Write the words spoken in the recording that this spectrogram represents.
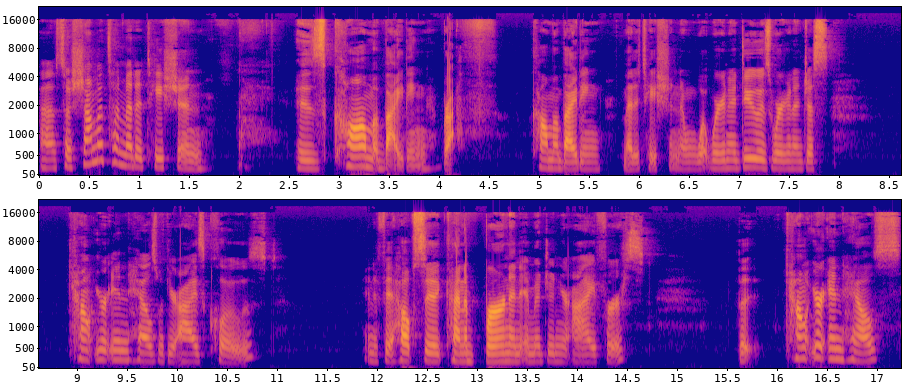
Uh, so shamatha meditation is calm, abiding breath, calm, abiding meditation. And what we're going to do is we're going to just count your inhales with your eyes closed. And if it helps to kind of burn an image in your eye first, but count your inhales,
